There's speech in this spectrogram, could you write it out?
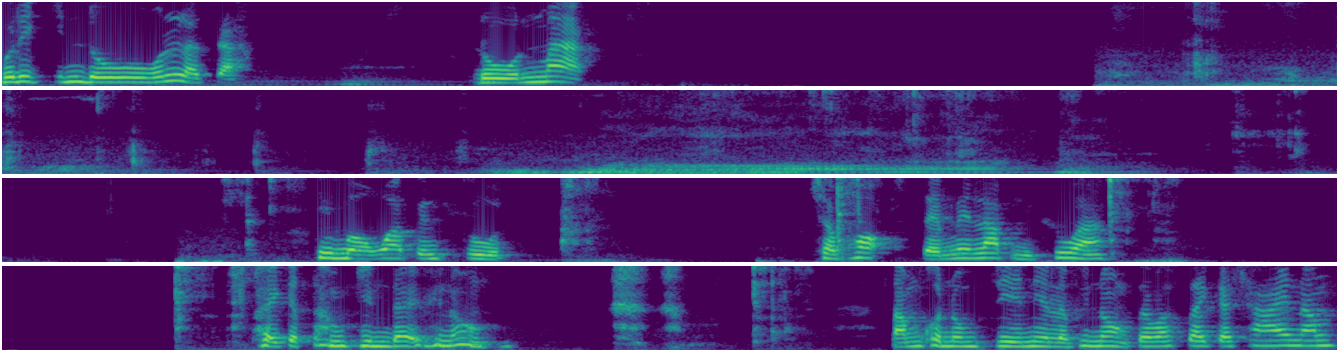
บริกินโดนแล้วจ้ะ โดนมาก ที่บอกว่าเป็นสูตร เฉพาะแต่ไม่รับนี่คือว่าไผกระตำกินได้พี่น้องตำขนมจีนเนี่ยแหละพี่น้อง แต่ว่าใส่กระชายน้ำ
